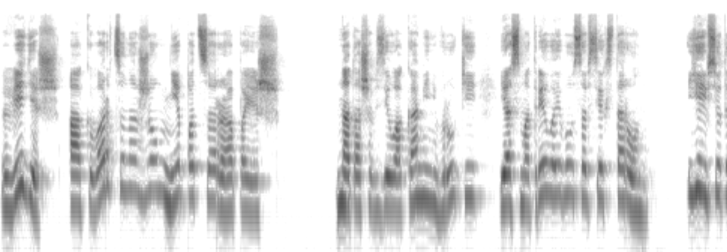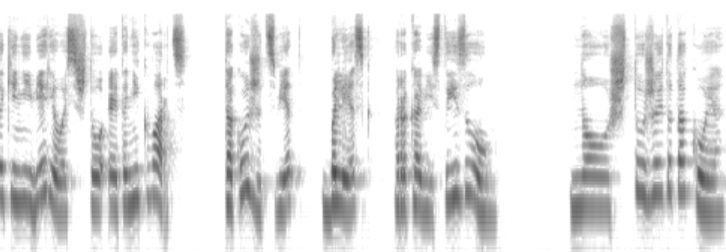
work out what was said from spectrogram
«Видишь, а кварца ножом не поцарапаешь». Наташа взяла камень в руки и осмотрела его со всех сторон – Ей все-таки не верилось, что это не кварц. Такой же цвет, блеск, роковистый излом. Но что же это такое?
